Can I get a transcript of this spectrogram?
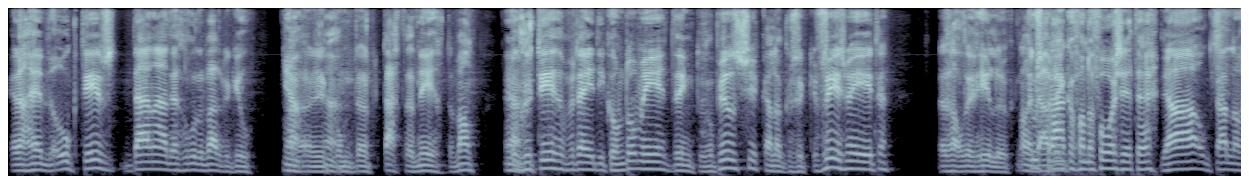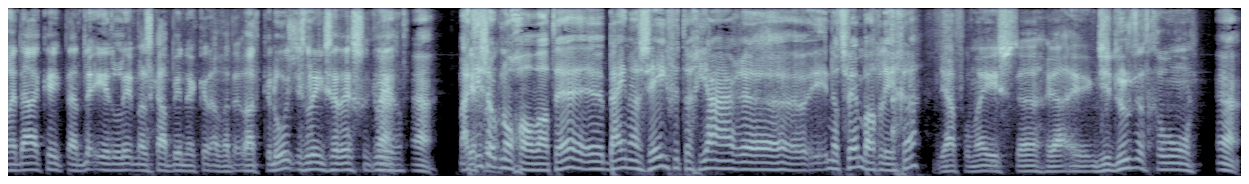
En dan hebben we ook tevens daarna de grote barbecue. Ja, er ja. komt er 80, 90 man. Ja. Ook de tegenpartij die komt ook mee, drinkt nog een pilsje, kan ook een stukje vlees mee eten. Dat is altijd heel leuk. Nou, Toespraken ik- van de voorzitter. Ja, ook dan nog. En daar kreeg ik dan eerder lidmaatschap binnen. Wat, wat cadeautjes links en rechts gekregen. Ja, ja. Maar het is ook nogal wat, hè? Eh, bijna 70 jaar eh, in dat zwembad liggen. Ja, voor mij is het, eh, ja, je doet het gewoon. Ja.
